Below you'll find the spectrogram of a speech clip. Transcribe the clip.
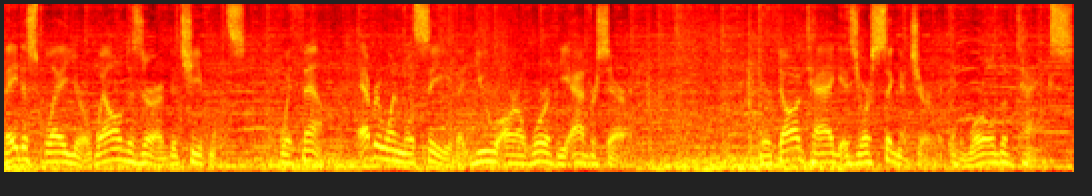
They display your well-deserved achievements. With them, everyone will see that you are a worthy adversary. Your dog tag is your signature in World of Tanks.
